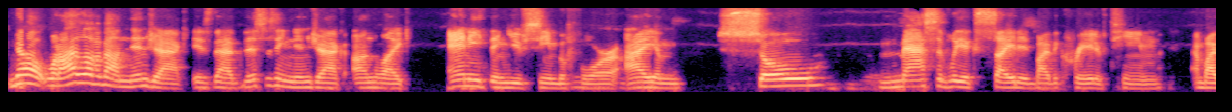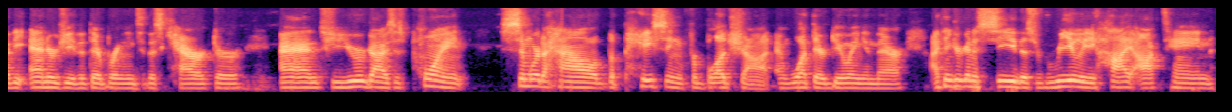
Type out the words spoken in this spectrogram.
no, what I love about Ninjak is that this is a Ninjak unlike anything you've seen before. I am so massively excited by the creative team and by the energy that they're bringing to this character. And to your guys' point, similar to how the pacing for Bloodshot and what they're doing in there, I think you're going to see this really high octane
